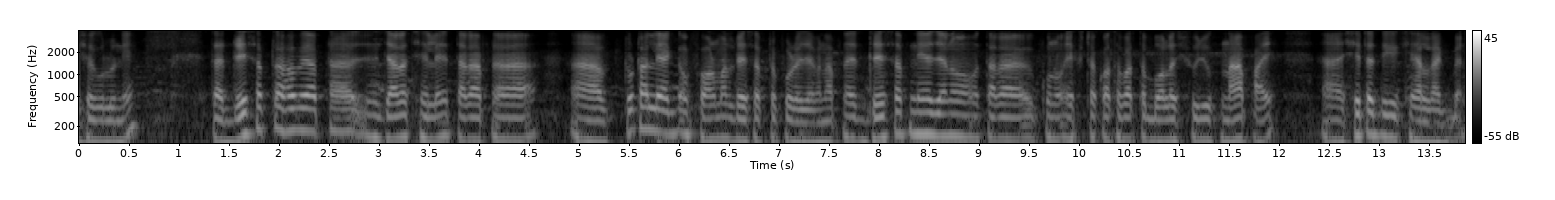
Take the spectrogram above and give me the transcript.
বিষয়গুলো নিয়ে। তা ড্রেস আপটা হবে আপনার, যারা ছেলে, তারা আপনারা টোটালি একদম ফর্মাল ড্রেস আপটা পরে যাবেন। আপনার ড্রেস আপ নিয়ে যেন তারা কোনো এক্সট্রা কথাবার্তা বলার সুযোগ না পায় সেটার দিকে খেয়াল রাখবেন।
